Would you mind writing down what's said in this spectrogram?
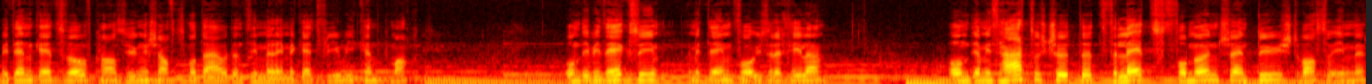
Mit dem G12 das Jüngerschaftsmodell, dann sind wir im Get Free Weekend gemacht. Und ich war da mit dem von unserer Kirche. Und ich habe mein Herz ausgeschüttet, verletzt von Menschen, enttäuscht, was auch immer.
